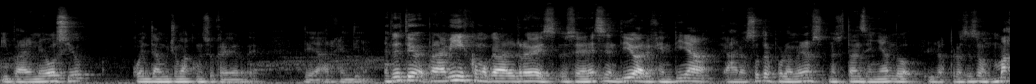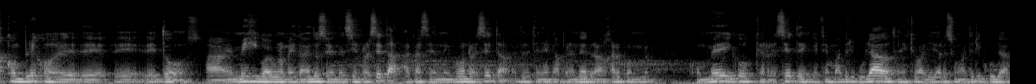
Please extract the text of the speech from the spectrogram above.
y para el negocio cuenta mucho más que un subscriber de, de Argentina. Entonces, para mí es como que al revés. O sea, en ese sentido, Argentina, a nosotros por lo menos, nos está enseñando los procesos más complejos de- de todos. Ah, en México algunos medicamentos se venden sin receta, acá se venden con receta. Entonces, tenés que aprender a trabajar con, con médicos que receten, que estén matriculados, tenés que validar su matrícula.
